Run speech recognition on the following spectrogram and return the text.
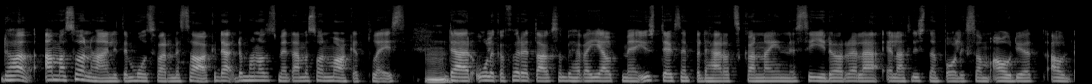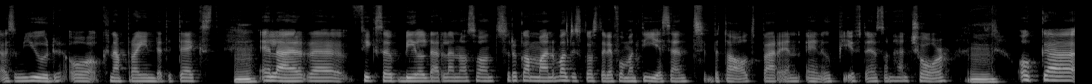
Du har, Amazon har en lite motsvarande sak, de har något som heter Amazon Marketplace, där olika företag som behöver hjälp med just till exempel det här att skanna in sidor eller, eller att lyssna på liksom audio, audio, alltså ljud och knappra in det till text, eller eh, fixa upp bilder eller något sånt, så då kan man, vanligtvis kostar det, får man 10 cent betalt per en, en uppgift, en sån här chore. Och, eh,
